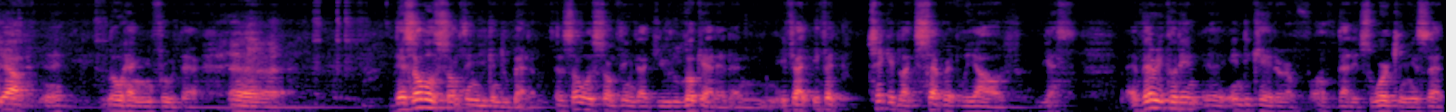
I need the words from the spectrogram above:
yeah, low hanging fruit there. Uh, there's always something you can do better. There's always something that you look at it, and if I, if I take it like separately out, yes. A very good in, uh, indicator of, of that it's working is that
